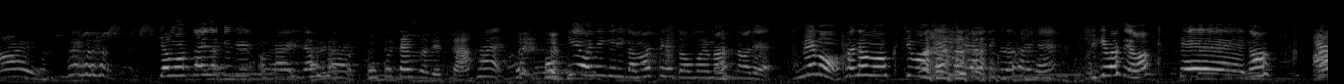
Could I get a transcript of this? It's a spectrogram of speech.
はい。じゃあもう一回だけでお帰りなさい。高校体操ですか？はい、大きいおにぎりが待ってると思いますので目も鼻も口も全部開いてくださいね。いきますよ。せーの。あー！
